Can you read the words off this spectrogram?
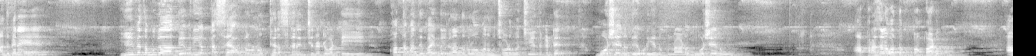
అందుకనే ఈ విధముగా దేవుని యొక్క సేవకులను తిరస్కరించినటువంటి కొంతమంది బైబిల్ గ్రంథంలో మనం చూడవచ్చు. ఎందుకంటే మోషేను దేవుడు ఎన్నుకున్నాడు. మోషేను ఆ ప్రజల వద్దకు పంపాడు. ఆ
